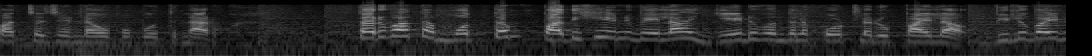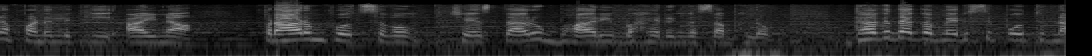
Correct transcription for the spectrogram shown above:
పచ్చ జెండా ఊపబోతున్నారు. తరువాత మొత్తం పదిహేను వేల ఏడు వందల కోట్ల రూపాయల విలువైన పనులకి ఆయన ప్రారంభోత్సవం చేస్తారు భారీ బహిరంగ సభలో. దగదగ మెరిసిపోతున్న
